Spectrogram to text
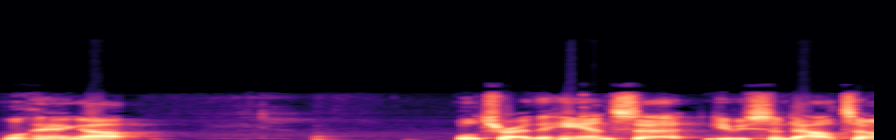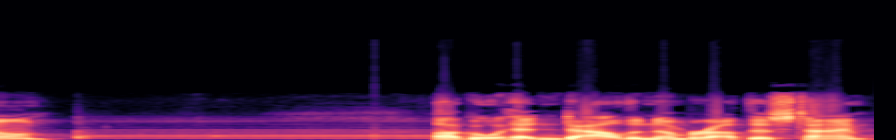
We'll hang up. We'll try the handset, give you some dial tone. I'll go ahead and dial the number out this time.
